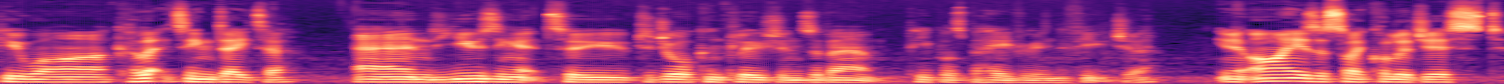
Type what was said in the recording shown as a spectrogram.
who are collecting data and using it to, to draw conclusions about people's behaviour in the future. You know, I as a psychologist,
